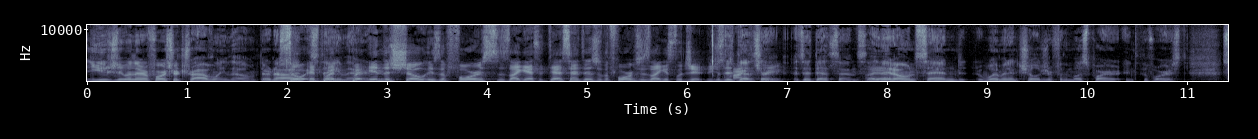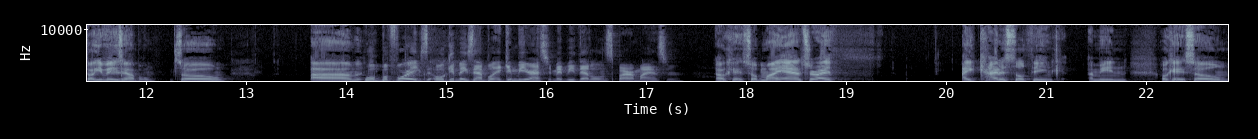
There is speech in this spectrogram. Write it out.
Usually when they're in a forest, they're traveling though. They're not so, it, staying but there. but in the show, is the forest is like I guess a death sentence, or the forest is like it's legit? You It's just a climb death tree. sentence. It's a death sentence. Like they don't send women and children for the most part into the forest. So I'll give you an example. So, um, Well, before ex- well, give me an example. and Give me your answer. Maybe that'll inspire my answer. okay. So my answer, I, I kind of still think. I mean, okay. So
